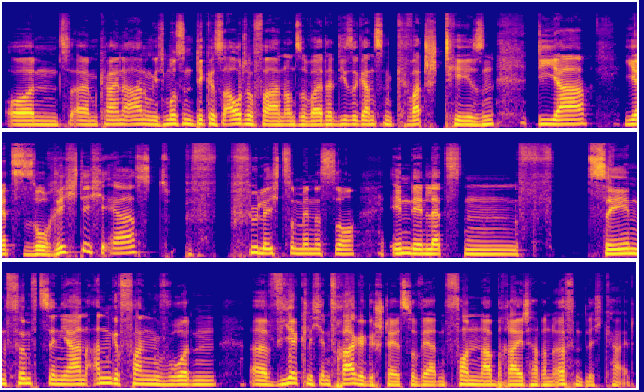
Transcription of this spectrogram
und ähm, keine Ahnung, ich muss ein dickes Auto fahren und so weiter, diese ganzen Quatschthesen, die ja jetzt so richtig erst, fühle ich zumindest so, in den letzten 10, 15 Jahren angefangen wurden, äh, wirklich in Frage gestellt zu werden von einer breiteren Öffentlichkeit.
